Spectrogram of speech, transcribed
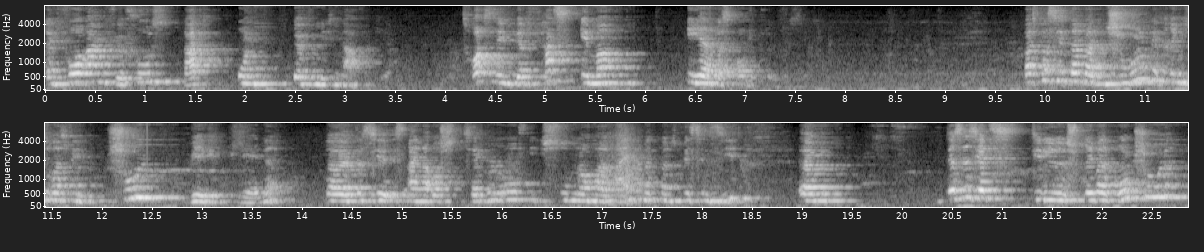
einen Vorrang für Fuß, Rad und öffentlichen Nahverkehr. Trotzdem wird fast immer eher das Auto priorisiert. Was passiert dann bei den Schulen? Wir kriegen sowas wie Schulwegepläne. Äh, das hier ist einer aus Tempelhof. Ich zoome nochmal ein, damit man es ein bisschen sieht. Ähm, das ist jetzt die Spreewald Grundschule.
